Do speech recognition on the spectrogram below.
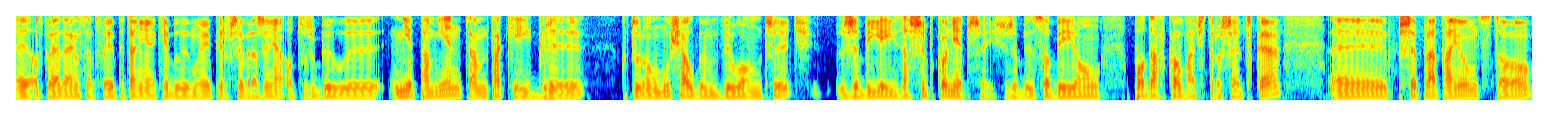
E, Odpowiadając na twoje pytanie, jakie były moje pierwsze wrażenia? Otóż były, nie pamiętam takiej gry, którą musiałbym wyłączyć, żeby jej za szybko nie przejść, żeby sobie ją podawkować troszeczkę, e, przeplatając to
